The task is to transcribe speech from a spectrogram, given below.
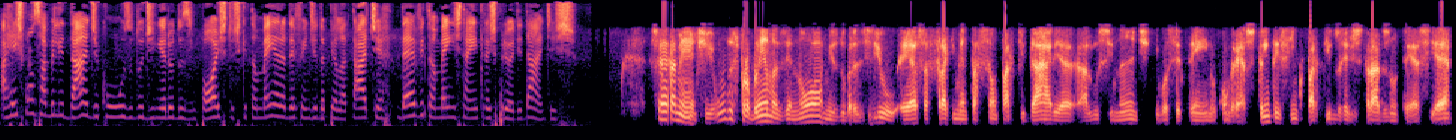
a responsabilidade com o uso do dinheiro dos impostos, que também era defendida pela Thatcher, deve também estar entre as prioridades? Certamente. Um dos problemas enormes do Brasil é essa fragmentação partidária alucinante que você tem no Congresso. 35 partidos registrados no TSE,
